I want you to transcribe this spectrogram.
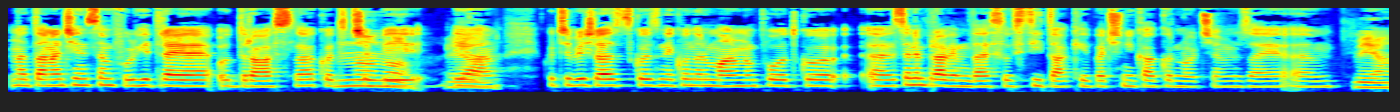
na ta način sem ful hitreje odrasla, kot, no, če, bi, no, ja. Ja, kot če bi šla skozi neko normalno pot. Ko, uh, se ne pravim, da so vsi taki, pač nikakor nočem zdaj um, ja.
